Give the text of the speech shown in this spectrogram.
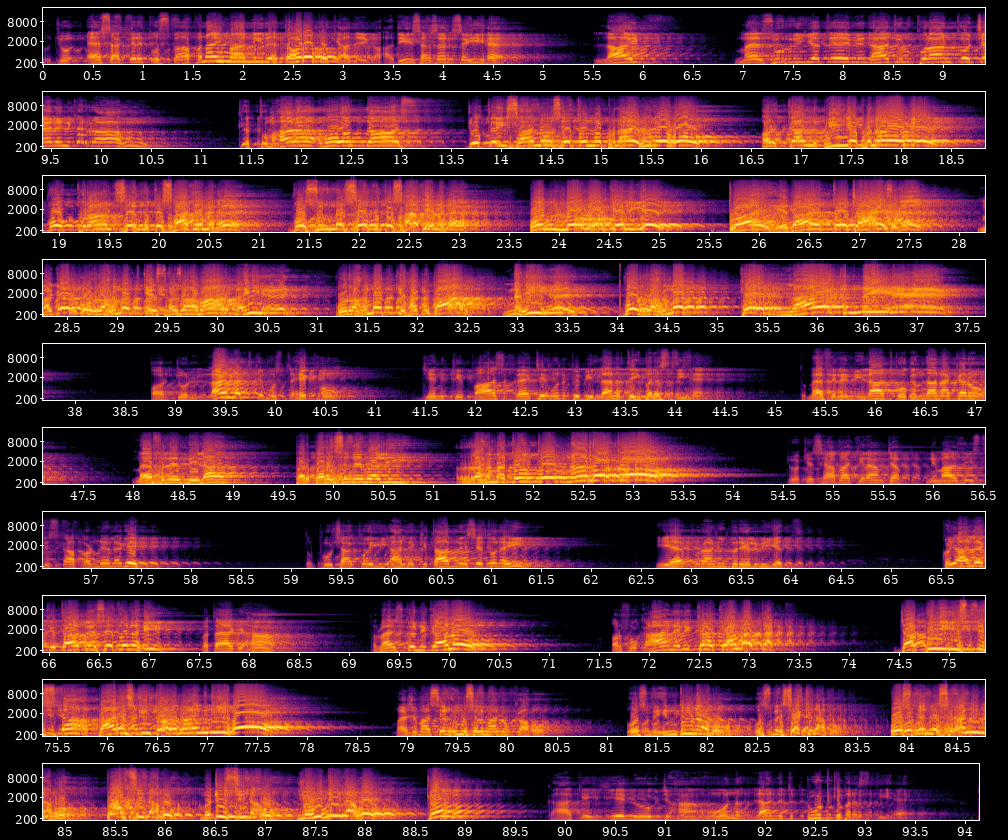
तो जो ऐसा करे तो उसका अपना ईमान नहीं रहता, औरों को क्या देगा? हदीस हसन सही है। लाइव मैं जुर्रियत मिनहाजुल कुरान को चैलेंज कर रहा हूँ कि तुम्हारा वो अंदाज जो कई सालों से तुम अपनाए हुए हो और कल भी अपनाओगे, वो कुरान से मुतसादिम है, वो सुन्नत से मुतसादिम है। उन लोगों के लिए दुआए हिदायत तो जायज़ है, मगर वो रहमत के सजावार नहीं है, वो रहमत के हकदार नहीं है, वो रहमत के लायक नहीं है। और जो लानत के मुस्तक हों, जिनके पास बैठे उन पे भी लानत ही बरसती हैं। तो महफिल मिलाद को गंदा ना करो। महफिल मिलाद पर बरसने वाली रहमतों को ना रोको। क्योंकि साहबा किराम जब नमाज़ इस्तिस्का पढ़ने लगे तो पूछा, कोई अहले किताब में से तो नहीं? यह है पुरानी बरेलवियत। कोई अहले किताब में से तो नहीं। बताया कि हाँ। फरमाया, इसको निकालो। और फुकहा ने लिखा क्या मत तक, जब भी इस्तिस्का बारिश की तो मांगनी हो, मजमा सिर्फ़ मुसलमानों का हो, उसमें हिंदू ना हो, उसमें सिख ना हो, उसमें नसरानी ना हो, पारसी ना हो मजूसी ना हो, यहूदी ना हो। क्यों? कहा कि ये लोग जहाँ हो ना, लानत टूट के बरसती है।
